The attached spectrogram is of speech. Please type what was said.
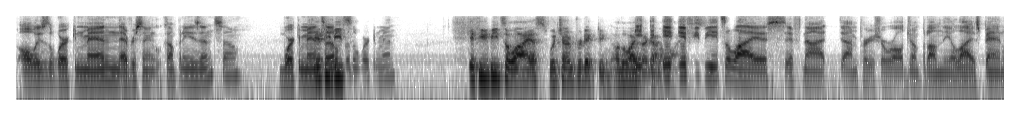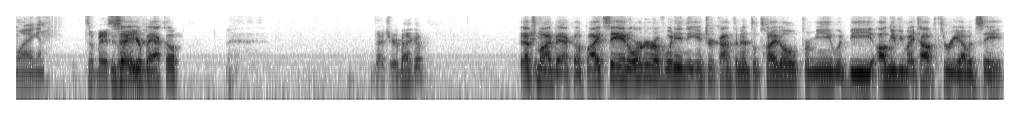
always the working man in every single company he's in, so working man If he title beats- for the working man. If he beats Elias, which I'm predicting, otherwise I, I- got i- Elias. if he beats Elias, if not, I'm pretty sure we're all jumping on the Elias bandwagon. so basically, Is that your backup? That your backup? That's my backup. I'd say in order of winning the Intercontinental title for me would be I'll give you my top three. I would say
